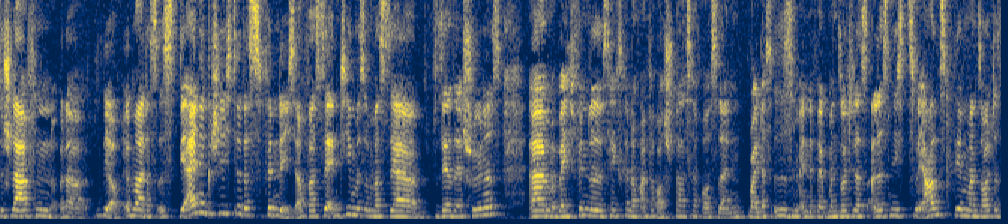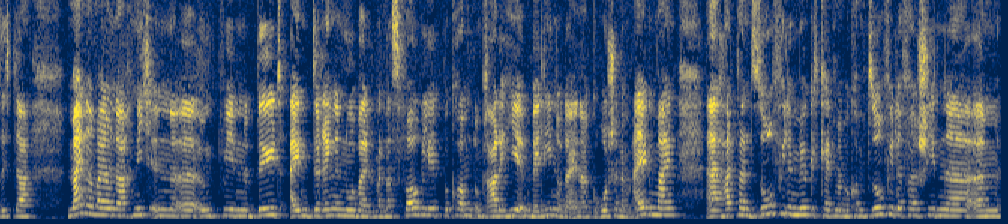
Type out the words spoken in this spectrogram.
zu schlafen oder wie auch immer, das ist die eine Geschichte, das finde ich auch was sehr Intimes und was sehr, sehr, sehr Schönes. Ähm, aber ich finde, Sex kann auch einfach aus Spaß heraus sein, weil das ist es im Endeffekt. Man sollte das alles nicht zu ernst nehmen, man sollte sich da meiner Meinung nach nicht in äh, irgendwie ein Bild eindrängen, nur weil man das vorgelebt bekommt. Und gerade hier in Berlin oder in einer Großstadt im Allgemeinen äh, hat man so viele Möglichkeiten, man bekommt so viele verschiedene ähm,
